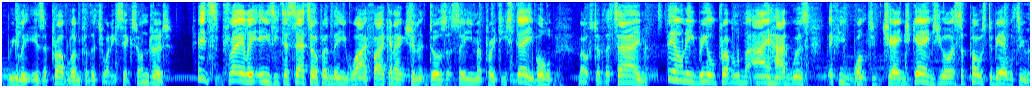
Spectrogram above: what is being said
really is a problem for the 2600. It's fairly easy to set up and the Wi-Fi connection does seem pretty stable, most of the time. The only real problem that I had was if you want to change games, you're supposed to be able to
